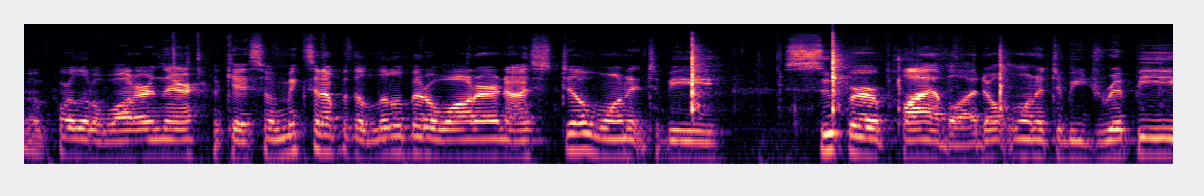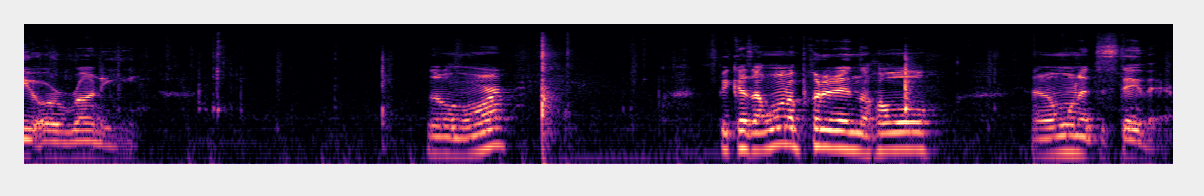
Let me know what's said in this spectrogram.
I'm gonna pour a little water in there. Okay, so mix it up with a little bit of water. Now I still want it to be super pliable. I don't want it to be drippy or runny. A little more. Because I want to put it in the hole and I want it to stay there.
